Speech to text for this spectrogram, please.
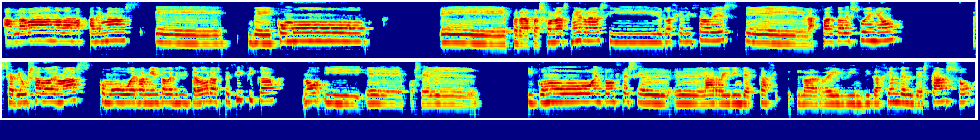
hablaban además eh, de cómo eh, para personas negras y racializadas la falta de sueño se había usado además como herramienta debilitadora específica, ¿no? Y pues el, y cómo entonces la, reivindicación, la, reivindicación, del descanso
